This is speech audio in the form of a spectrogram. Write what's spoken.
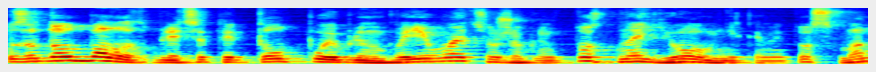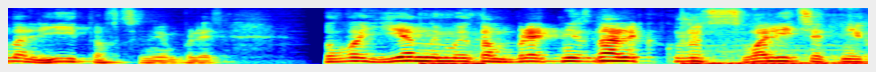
Задолбало, блядь, этой толпой, блин, воевать уже, блин. То с наемниками, то с монолитовцами, блядь. То военными там, блядь, не знали, как уже свалить от них.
